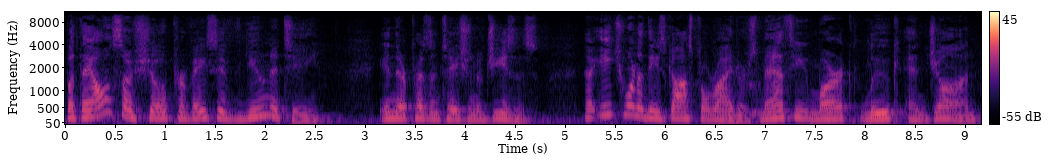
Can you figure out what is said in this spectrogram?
But they also show pervasive unity in their presentation of Jesus. Now, each one of these gospel writers, Matthew, Mark, Luke, and John,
